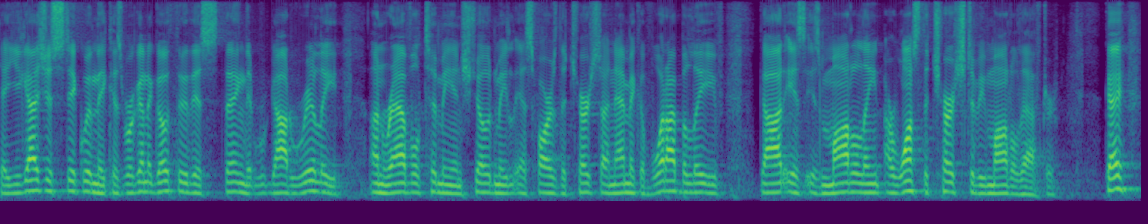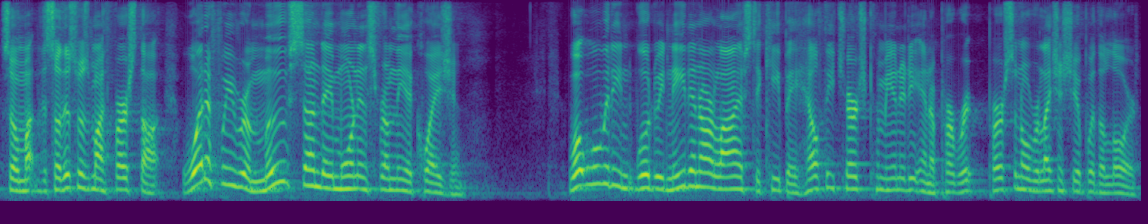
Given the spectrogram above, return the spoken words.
Okay, you guys just stick with me because we're going to go through this thing that God really unraveled to me and showed me as far as the church dynamic of what I believe God is, is modeling or wants the church to be modeled after. Okay, so, my, so this was my first thought. What if we remove Sunday mornings from the equation? What would we, need in our lives to keep a healthy church community and a per- personal relationship with the Lord?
